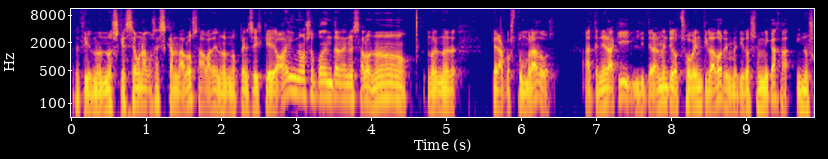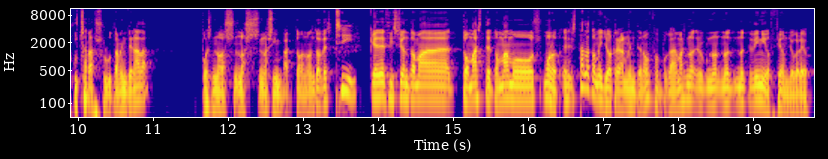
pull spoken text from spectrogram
Es decir, no, es que sea una cosa escandalosa, ¿vale? No, no, penséis que, ay, no se puede entrar en el salón. No, no, no. no, Pero acostumbrados a tener aquí literalmente ocho ventiladores metidos en mi caja y no escuchar absolutamente nada, pues nos, nos, impactó, ¿no? Entonces, ¿qué decisión toma, tomaste, tomamos? Bueno, esta la tomé yo realmente, ¿no? Porque además no, te di ni opción, yo creo.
